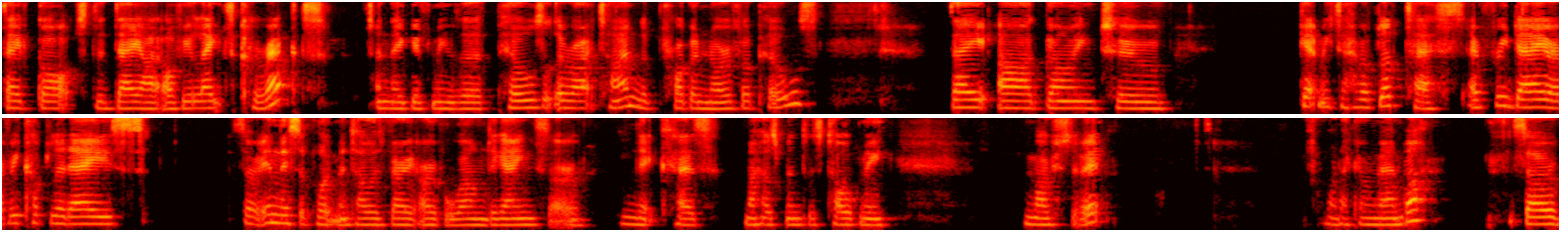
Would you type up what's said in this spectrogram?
they've got the day I ovulate correct, and they give me the pills at the right time, the Progynova pills, they are going to get me to have a blood test every day or every couple of days. So in this appointment, I was very overwhelmed again. So Nick has, my husband has told me most of it from what I can remember. So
